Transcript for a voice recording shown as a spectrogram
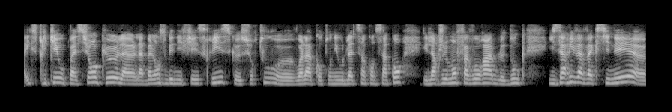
expliquer aux patients que la, balance bénéfice-risque, surtout voilà, quand on est au-delà de 55 ans, est largement favorable. Donc, ils arrivent à vacciner.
